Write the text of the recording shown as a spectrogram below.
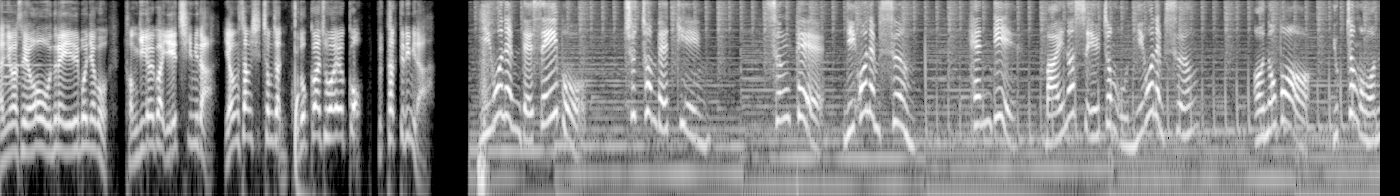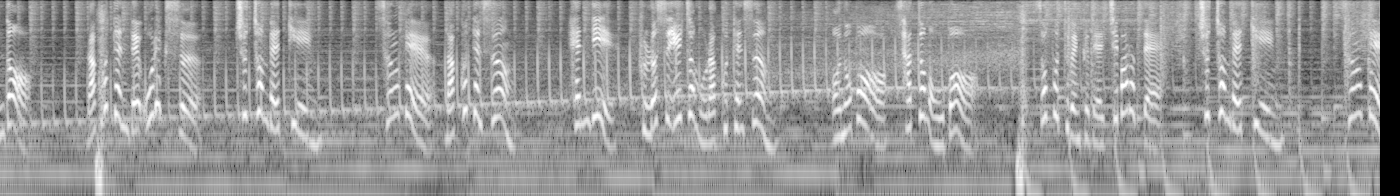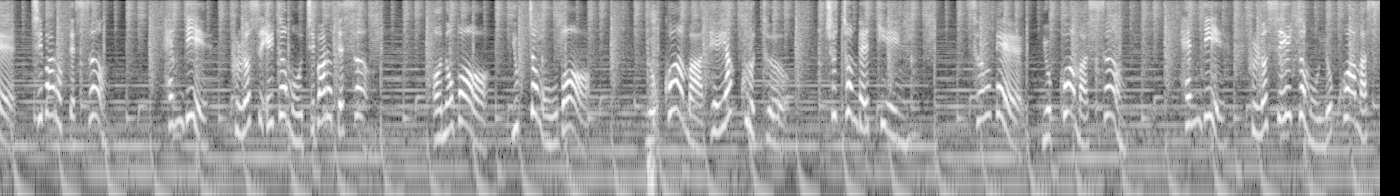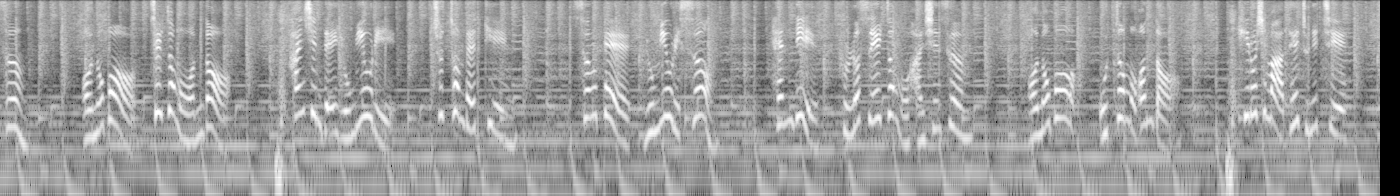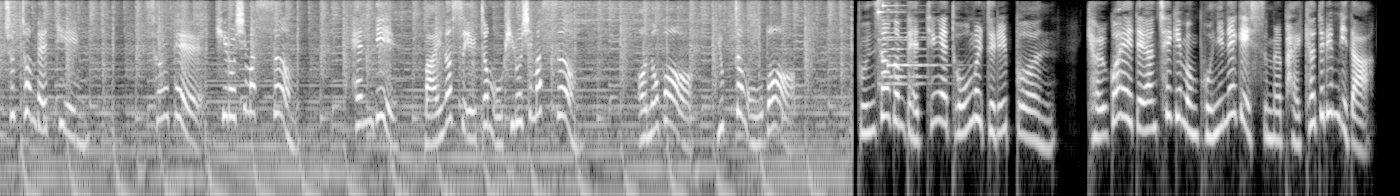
안녕하세요. 오늘의 일본 야구 경기 결과 예측입니다. 영상 시청 전 구독과 좋아요 꼭 부탁드립니다. 니호넴 대 세이보 추천 배팅 승패 니호넴 승 핸디 마이너스 1.5 니호넴 승 언오버 6.5 언더 라쿠텐 대 오릭스 추천 배팅 승패 라쿠텐 승 핸디 플러스 1.5 라쿠텐 승 언오버 4.5버 소프트뱅크 대 치바롯데 추천 배팅 승패 치바롯데 승 핸디 플러스 1.5 치바롯데 승 언오버 6.5버. 요코하마 대 야쿠르트 추천 배팅. 승패 요코하마 승. 핸디 플러스 1.5 요코하마 승. 언오버 7.5 언더. 한신 대 요미우리 추천 배팅. 승패 요미우리 승. 핸디 플러스 1.5 한신 승. 언오버 5.5 언더. 히로시마 대 주니치 추천 배팅. 승패 히로시마 승 핸디 마이너스 1.5 히로시마 승 언오버 6.5버 분석은 배팅에 도움을 드릴 뿐, 결과에 대한 책임은 본인에게 있음을 밝혀드립니다.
